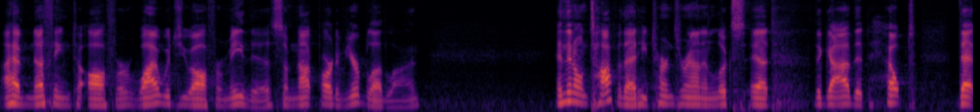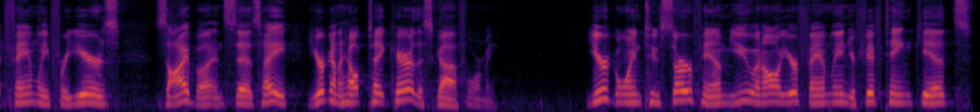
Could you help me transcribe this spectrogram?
I have nothing to offer. Why would you offer me this? I'm not part of your bloodline. And then on top of that, he turns around and looks at the guy that helped that family for years, Ziba, and says, Hey, you're going to help take care of this guy for me. You're going to serve him, you and all your family and your 15 kids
